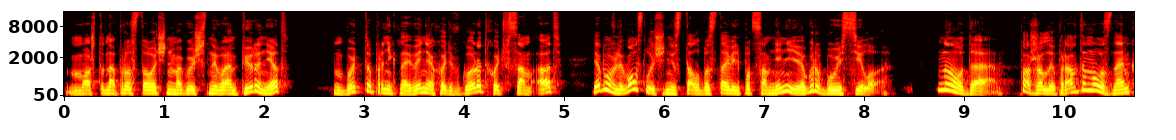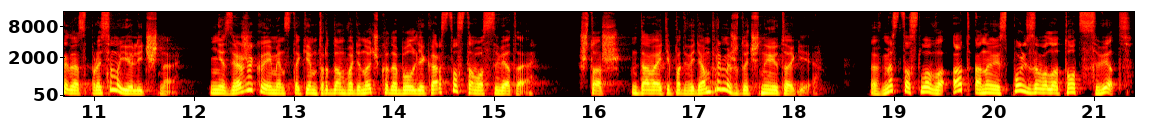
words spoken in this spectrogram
Может, она просто очень могущественный вампир, нет? Будь то проникновение хоть в город, хоть в сам ад, я бы в любом случае не стал бы ставить под сомнение её грубую силу. Ну да, пожалуй, правда мы узнаем, когда спросим её лично. Не зря же Коэмен с таким трудом в одиночку добыл лекарство с того света. Что ж, давайте подведём промежуточные итоги. Вместо слова «ад» она использовала «тот свет»,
